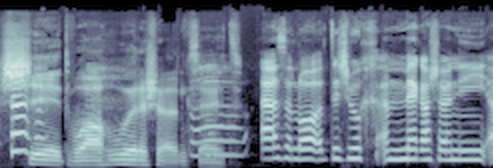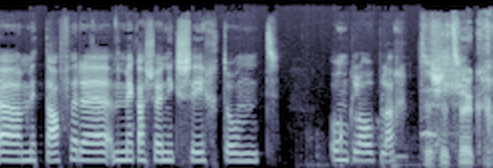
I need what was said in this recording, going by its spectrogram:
shit, wow, hure schön gesagt. Also, das ist wirklich eine mega schöne äh, Metapher, eine mega schöne Geschichte und unglaublich. Das ist jetzt wirklich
